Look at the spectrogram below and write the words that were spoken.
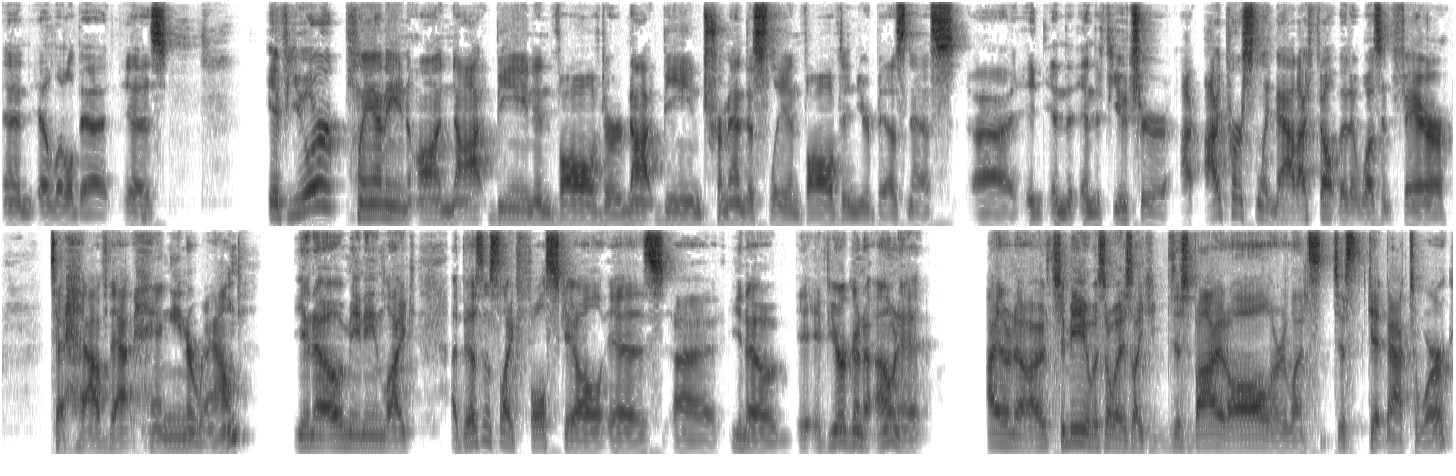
and a little bit mm-hmm. is if you're planning on not being involved or not being tremendously involved in your business uh, in, in, the in the future, I, I, personally, Matt, I felt that it wasn't fair to have that hanging around. You know, meaning like a business like Full Scale is, uh, you know, if you're going to own it, I don't know. To me, it was always like just buy it all, or let's just get back to work.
